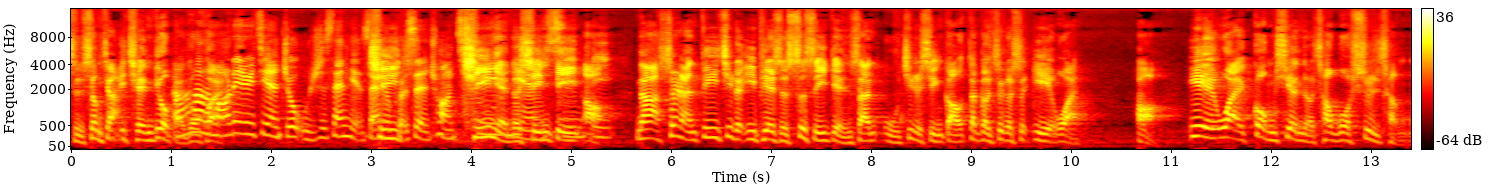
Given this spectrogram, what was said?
只剩下一千六百多块，毛利率竟然只有五十三点三个 percent，创七年的新低啊、哦。那虽然第一季的 EPS 四十一点三，五季的新高，这个这个是业外，好，业外贡献了超过四成。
